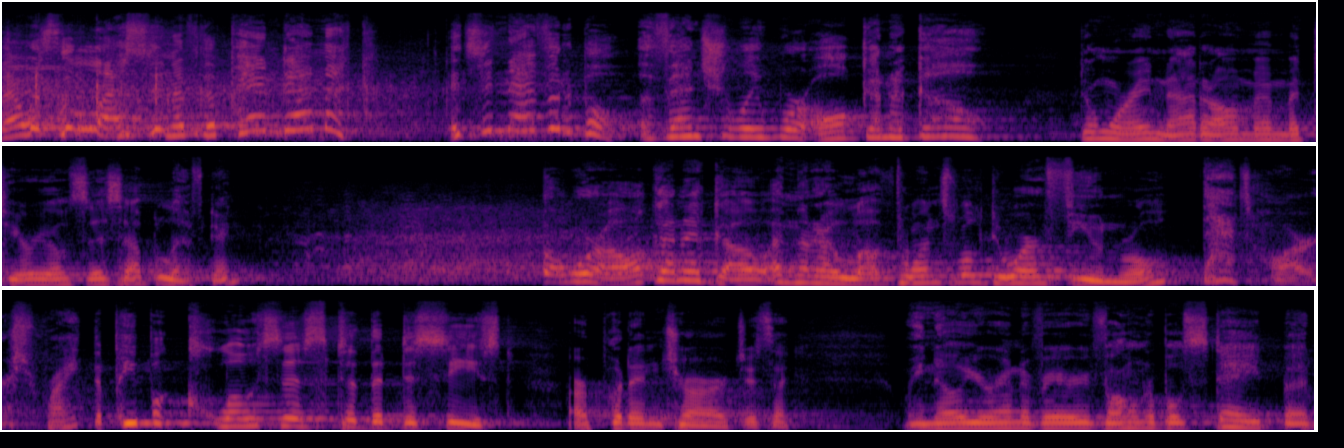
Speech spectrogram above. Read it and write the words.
That was the lesson of the pandemic. It's inevitable. Eventually, we're all gonna go. Don't worry, not all my materials is uplifting. But we're all gonna go, and then our loved ones will do our funeral. That's harsh, right? The people closest to the deceased are put in charge. It's like, we know you're in a very vulnerable state, but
